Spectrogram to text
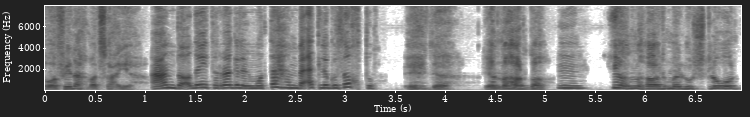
هو فين أحمد صحيح؟ عنده قضية الراجل المتهم بقتل جوز أخته إيه ده؟ يا النهاردة؟ مم. يا نهار ملوش لون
